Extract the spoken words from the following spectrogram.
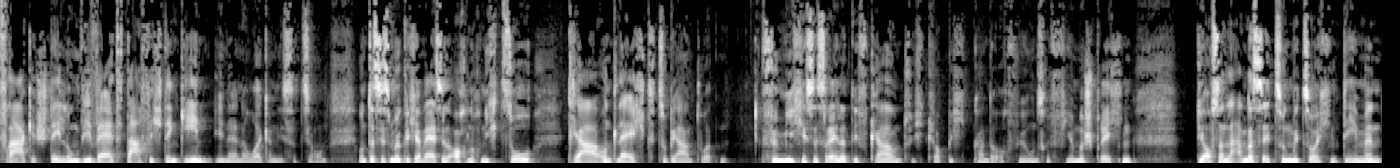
Fragestellung, wie weit darf ich denn gehen in einer Organisation? Und das ist möglicherweise auch noch nicht so klar und leicht zu beantworten. Für mich ist es relativ klar und ich glaube, ich kann da auch für unsere Firma sprechen. Die Auseinandersetzung mit solchen Themen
